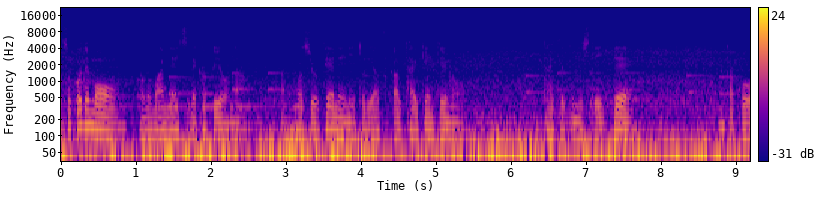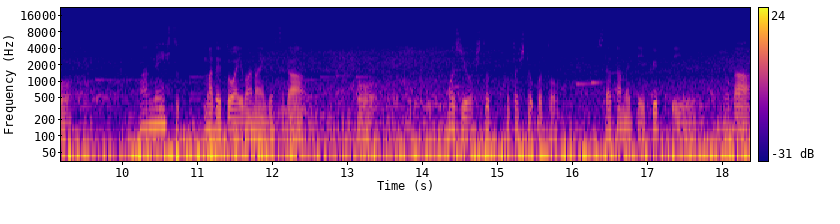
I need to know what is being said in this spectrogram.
そこでもこの万年筆で書くようなあの文字を丁寧に取り扱う体験というのを大切にしていてなんかこう万年筆までとは言わないですがこう文字を一言一言したためていくっていうのが、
